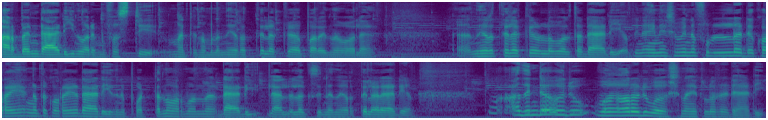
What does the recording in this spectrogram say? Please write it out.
അർബൻ ഡാഡി എന്ന് പറയുമ്പോൾ ഫസ്റ്റ് മറ്റേ നമ്മുടെ നിറത്തിലൊക്കെ പറയുന്ന പോലെ നിറത്തിലൊക്കെ ഉള്ള പോലത്തെ ഡാഡി പിന്നെ അതിനുശേഷം പിന്നെ ഫുള്ള് കുറേ അങ്ങനത്തെ കുറേ ഡാഡി ഇതിന് പെട്ടെന്ന് ഓർമ്മ വന്ന ഡാഡി ലാലു ലക്സിന്റെ നിറത്തിലുള്ള ഡാഡിയാണ് അതിന്റെ ഒരു വേറൊരു വേർഷനായിട്ടുള്ളൊരു ഡാഡി.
